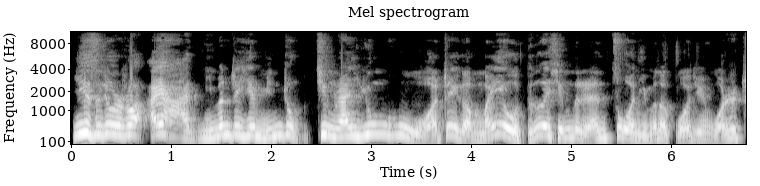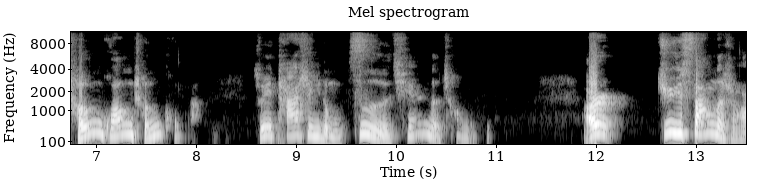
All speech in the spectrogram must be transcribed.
意思就是说，哎呀，你们这些民众竟然拥护我这个没有德行的人做你们的国君，我是诚惶诚恐啊！所以他是一种自谦的称呼。而居丧的时候，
